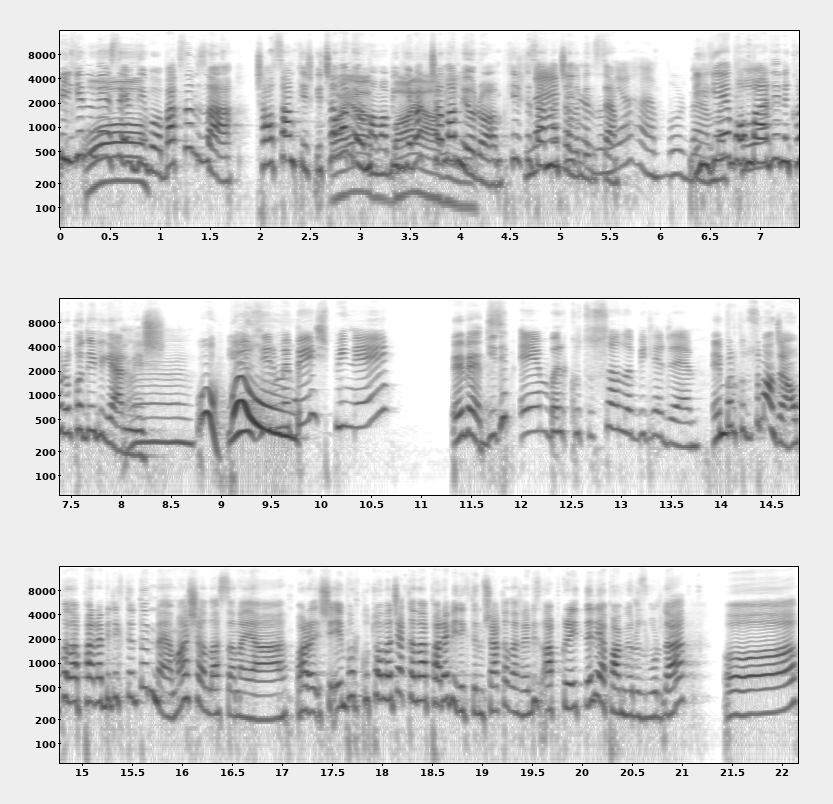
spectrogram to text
Bilge'nin en Oo. sevdiği bu. Baksanıza. Çalsam keşke. Çalamıyorum Bayağı, ama Bilge bayağı bak çalamıyorum. Keşke senden çalabilsem. alınıyor? Ha, buradan Bilge'ye bakayım. Bombardino krokodili gelmiş. Hmm, Uh, uh. 125 bine Evet. gidip Amber kutusu alabilirim. Ember kutusu mu alacaksın? O kadar para biriktirdin mi? Maşallah sana ya. Para, şey, Ember kutu alacak kadar para biriktirmiş arkadaşlar. Biz upgrade'leri yapamıyoruz burada. Of.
